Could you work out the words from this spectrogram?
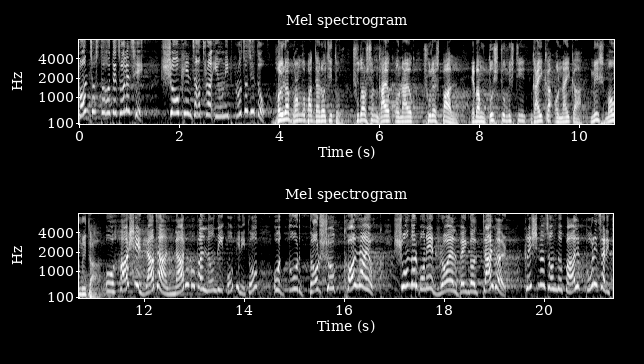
মঞ্চস্থ হতে চলেছে শৌখিন যাত্রা ইউনিট প্রযোজিত। ভৈরব গঙ্গোপাধ্যায় রচিত সুদর্শন গায়ক ও নায়ক সুরেশ পাল এবং দুষ্টু মিষ্টি গায়িকা ও নায়িকা মিস মৌমিতা। ও হাসির রাজা নারুগোপাল নন্দী অভিনীত ও দুর্দর্শক খলনায়ক সুন্দরবনের royal Bengal tiger Krishnachandra Pal পরিচালিত।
